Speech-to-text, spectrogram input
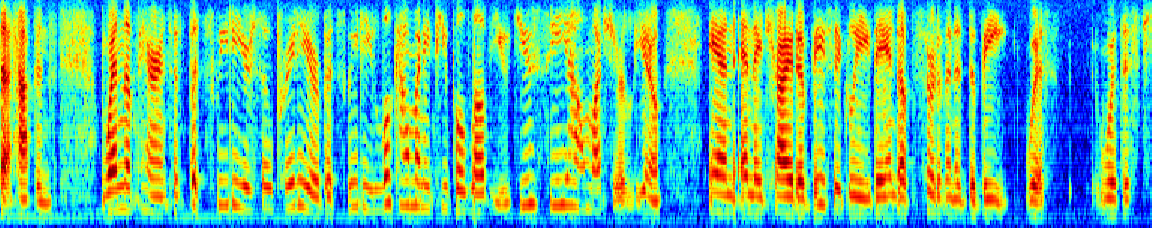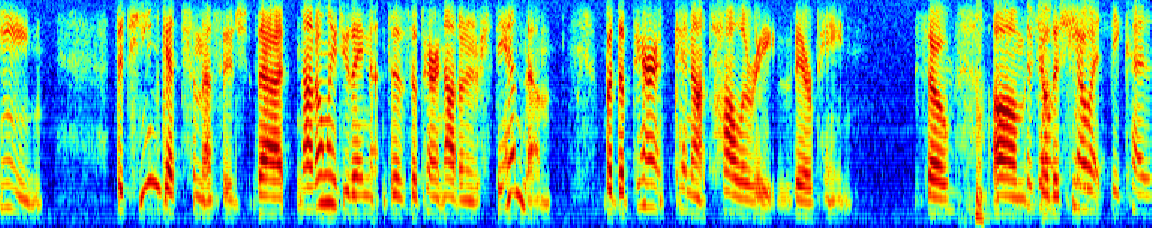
that happens when the parent says, "But sweetie, you're so pretty," or "But sweetie, look how many people love you. Do you see how much you're, you know?" And and they try to basically they end up sort of in a debate with with this teen. The teen gets the message that not only do they not, does the parent not understand them, but the parent cannot tolerate their pain. So, mm-hmm. um, so don't the teen, show it because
